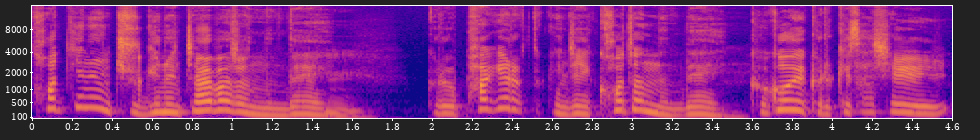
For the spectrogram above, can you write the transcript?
터지는 주기는 짧아졌는데 음. 그리고 파괴력도 굉장히 커졌는데 음. 그거에 그렇게 사실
